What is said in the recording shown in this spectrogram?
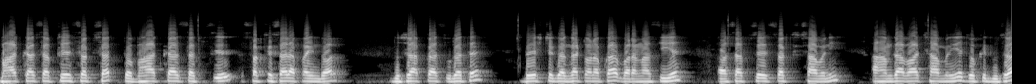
भारत का सबसे स्वच्छ शहर तो भारत का सबसे स्वच्छ शहर आपका इंदौर। दूसरा आपका सूरत है, बेस्ट गंगा टाउन आपका वाराणसी है, और सबसे स्वच्छ छावनी अहमदाबाद छावनी है, जो कि दूसरा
